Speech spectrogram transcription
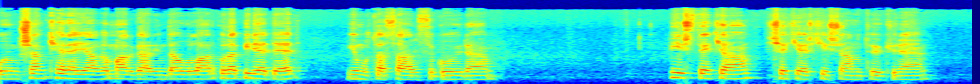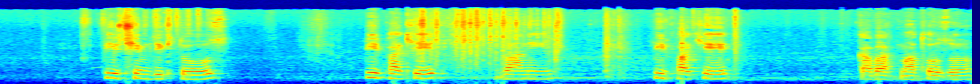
qoymuşam, kərə yağı, margarində olar. Bura 1 ədəd yumurta sarısı qoyuram. 1 stəkan şəkər kirşanı tökürəm. 1 çimdik duz. 1 paket vanil. 1 paket qabartma tozu.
